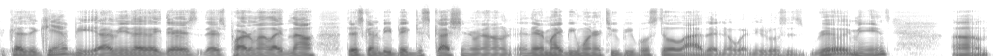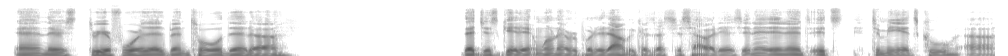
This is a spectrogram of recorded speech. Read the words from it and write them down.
because it can't be. I mean, like there's there's part of my life now. There's going to be big discussion around, and there might be one or two people still alive that know what noodles is really means. Um, and there's three or four that have been told that uh, that just get it and won't ever put it out because that's just how it is. And it, and it, it's to me, it's cool. Uh,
